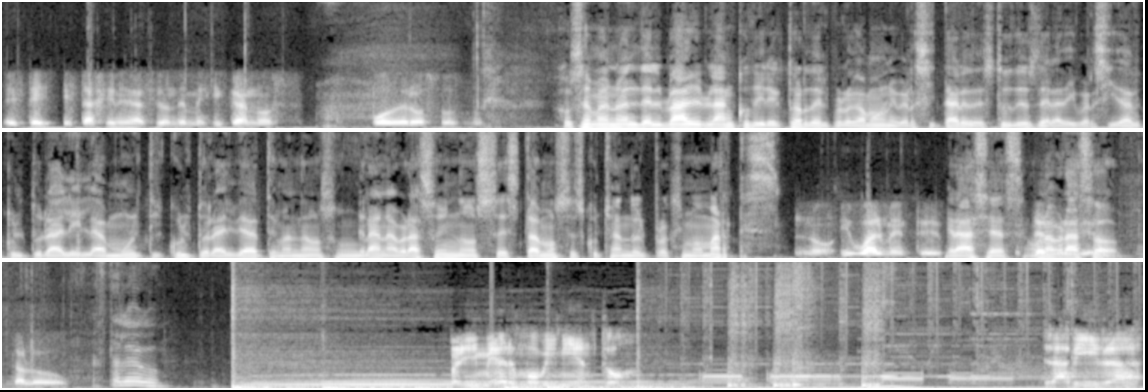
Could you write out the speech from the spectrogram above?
este esta generación de mexicanos poderosos, ¿no? José Manuel del Val Blanco, director del Programa Universitario de Estudios de la Diversidad Cultural y la Multiculturalidad, te mandamos un gran abrazo y nos estamos escuchando el próximo martes. No, igualmente. Gracias, un abrazo. Hasta luego. Hasta luego. Primer movimiento. La vida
